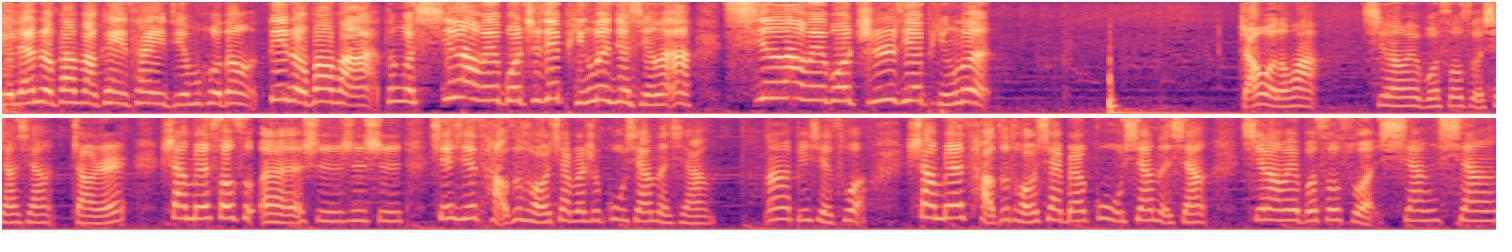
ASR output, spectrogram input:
有两种方法可以参与节目互动。第一种方法，通过新浪微博直接评论就行了啊！新浪微博直接评论，找我的话，新浪微博搜索“香香”，找人上边搜索呃是是是，先写草字头，下边是故乡的乡啊，别写错，上边草字头，下边故乡的乡。新浪微博搜索“香香”，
